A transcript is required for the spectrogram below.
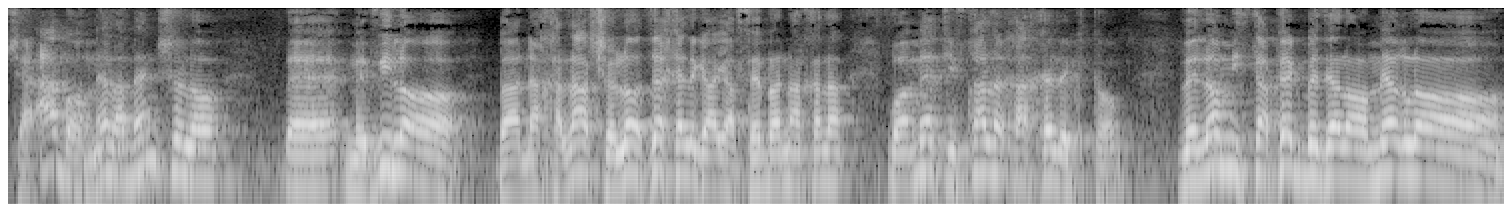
שאבא אומר לבן שלו מביא לו בנחלה שלו, זה חלק היפה בנחלה, והוא אומר תבחר לך חלק טוב ולא מסתפק בזה, לא אומר לו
